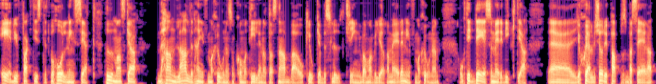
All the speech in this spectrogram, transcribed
är det ju faktiskt ett förhållningssätt hur man ska behandla all den här informationen som kommer till en och ta snabba och kloka beslut kring vad man vill göra med den informationen. Och det är det som är det viktiga. Eh, jag själv körde ju pappersbaserat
